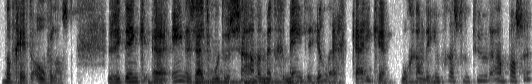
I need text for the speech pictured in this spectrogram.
Dat geeft overlast. Dus ik denk, eh, enerzijds moeten we samen met gemeenten heel erg kijken hoe gaan we de infrastructuur aanpassen.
